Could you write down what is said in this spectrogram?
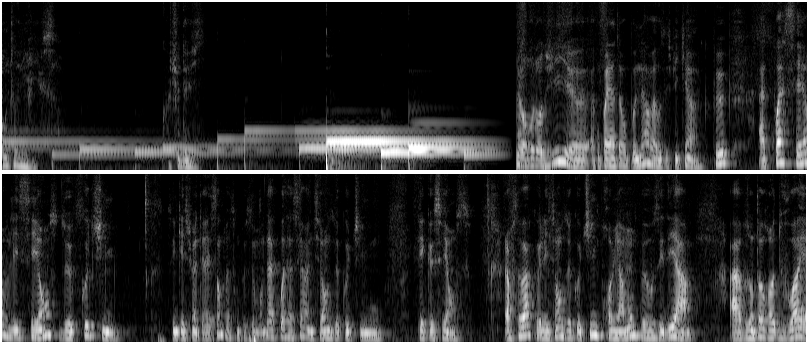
Anthony Rives, coach de vie. Aujourd'hui, euh, Accompagnateur bonheur va vous expliquer un peu à quoi servent les séances de coaching. C'est une question intéressante parce qu'on peut se demander à quoi ça sert une séance de coaching ou quelques séances. Alors, faut savoir que les séances de coaching, premièrement, peuvent vous aider à, à vous entendre votre voix et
